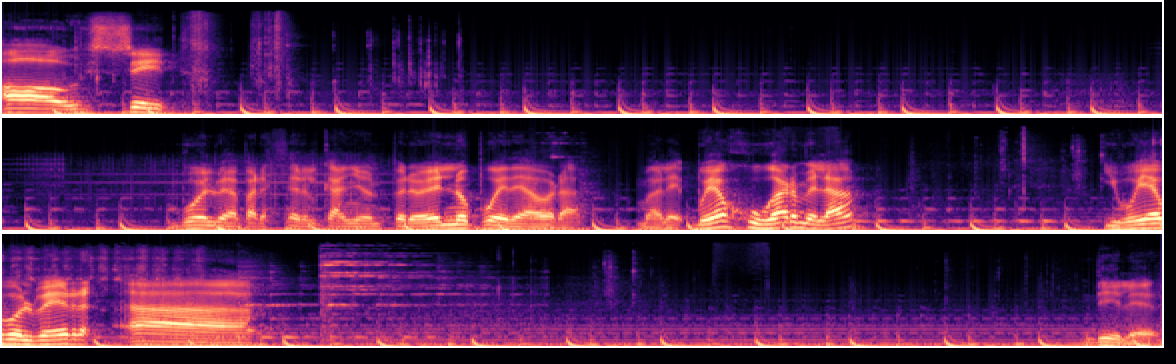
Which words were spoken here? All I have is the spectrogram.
Oh, shit Vuelve a aparecer el cañón Pero él no puede ahora Vale, voy a jugármela Y voy a volver a... Dealer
